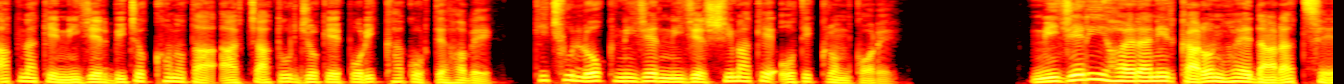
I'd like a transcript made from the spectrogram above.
আপনাকে নিজের বিচক্ষণতা আর চাতুর্যকে পরীক্ষা করতে হবে, কিছু লোক নিজের নিজের সীমাকে অতিক্রম করে। নিজেরই হয়রানির কারণ হয়ে দাঁড়াচ্ছে,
